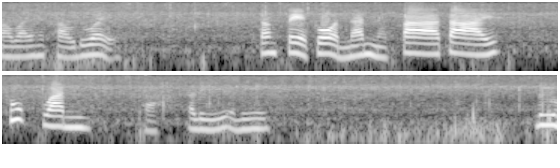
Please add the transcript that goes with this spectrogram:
มาไว้ให้เขาด้วย ตั้งแต่ก่อนนั้นปลาตายทุกวันค่ะอันนี้อันนี้ ลืม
